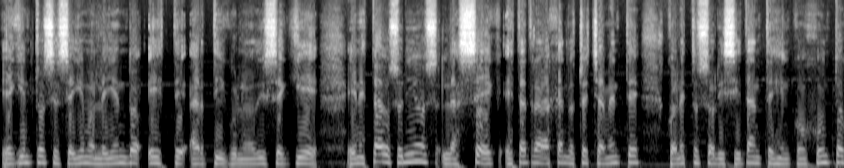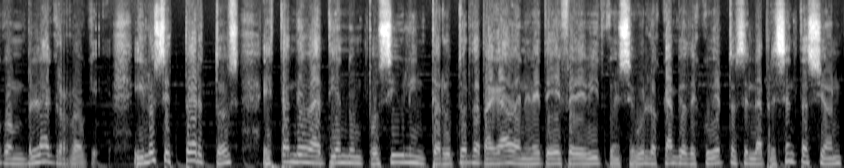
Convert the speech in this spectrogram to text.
Y aquí entonces seguimos leyendo este artículo. Nos dice que en Estados Unidos la SEC está trabajando estrechamente con estos solicitantes en conjunto con BlackRock y los expertos están debatiendo un posible interruptor de apagado en el ETF de Bitcoin según los cambios descubiertos en la presentación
